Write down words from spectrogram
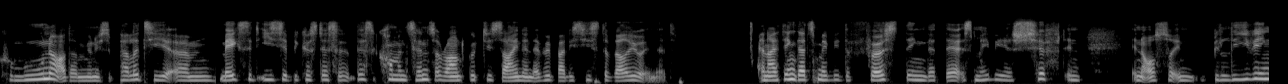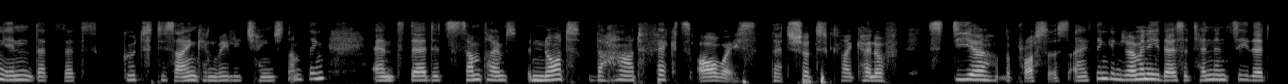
commune or the municipality um, makes it easier because there's a there's a common sense around good design and everybody sees the value in it. And I think that's maybe the first thing that there is maybe a shift in in also in believing in that that good design can really change something and that it's sometimes not the hard facts always that should like kind of steer the process i think in germany there's a tendency that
